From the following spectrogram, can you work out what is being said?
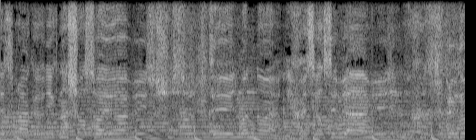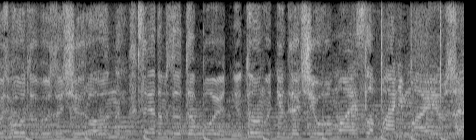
Колодец мрака, в них нашел свою обитель Ты ведьма, но я не хотел тебя обидеть. Плетусь, будто бы зачарованный Следом за тобой, ведь не думать ни для чего. Мои слова не мои уже.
